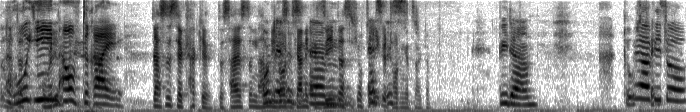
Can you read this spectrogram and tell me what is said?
Ruin auf drei. Das ist ja kacke. Das heißt, dann haben Und die Leute ist, gar nicht gesehen, ähm, dass ich auf die Ekeltorten gezeigt habe. Wieder. Ghostface. Ja, Vito.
